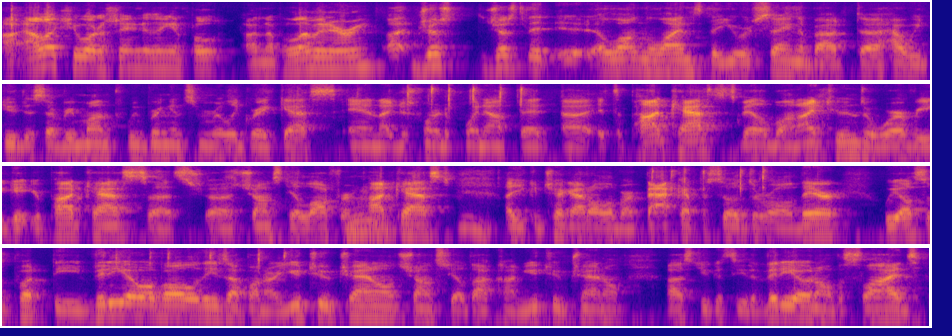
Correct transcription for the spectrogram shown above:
uh, Alex, you want to say anything in pol- on the preliminary? Uh, just, just that uh, along the lines that you were saying about uh, how we do this every month, we bring in some really great guests, and I just wanted to point out that uh, it's a podcast. It's available on iTunes or wherever you get your podcasts. Uh, uh, Shawn Steel Law Firm Mm. podcast. Uh, you can check out all of our back episodes; are all there. We also put the video of all of these up on our YouTube channel, ShawnSteel.com YouTube channel, uh, so you can see the video and all the slides,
